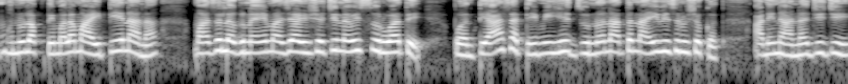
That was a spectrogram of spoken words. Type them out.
म्हणू लागते मला माहिती आहे नाना माझं लग्न आहे माझ्या आयुष्याची नवी सुरुवात आहे पण त्यासाठी मी हे जुनं नातं नाही विसरू शकत. आणि नानाजीजी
